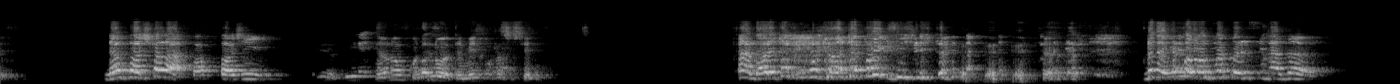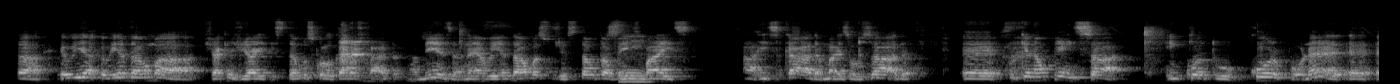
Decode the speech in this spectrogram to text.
Não, pode falar, po- pode ir. Não, não, continua, termina com o raciocínio. Agora eu tô, agora eu tô perdido. Não, eu ia falar alguma coisa assim, nada. Tá, eu ia, eu ia dar uma, já que já estamos colocando as cartas na mesa, né, eu ia dar uma sugestão talvez Sim. mais arriscada, mais ousada, é, por que não pensar enquanto corpo, né, é,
